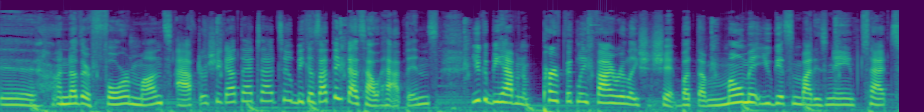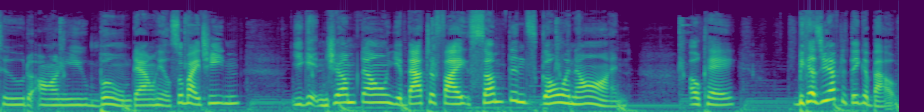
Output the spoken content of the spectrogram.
ugh, another four months after she got that tattoo because I think that's how it happens. You could be having a perfectly fine relationship, but the moment you get somebody's name tattooed on you, boom, downhill. Somebody cheating, you're getting jumped on, you're about to fight, something's going on. Okay? Because you have to think about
